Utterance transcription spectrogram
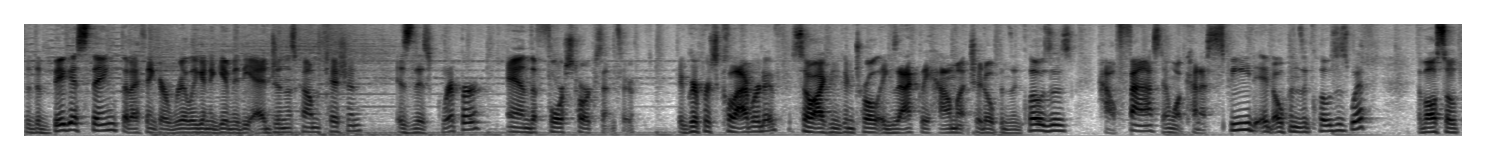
So the biggest thing that I think are really gonna give me the edge in this competition is this gripper and the force torque sensor. The gripper's collaborative, so I can control exactly how much it opens and closes, how fast and what kind of speed it opens and closes with. I've also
